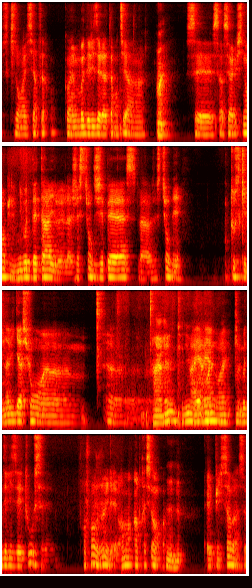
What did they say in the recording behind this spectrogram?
ce qu'ils ont réussi à faire. Quoi. Quand même modéliser la Terre entière. euh, Ouais. C'est assez hallucinant. Puis le niveau de détail, le- la gestion du GPS, la gestion des. tout ce qui est navigation. euh, euh, Aérienne, tu dis ou- aérienne, ouais, qui est Ouais. modélisé et tout, franchement le jeu il est vraiment impressionnant quoi. Mhm. Et puis ça, bah, je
